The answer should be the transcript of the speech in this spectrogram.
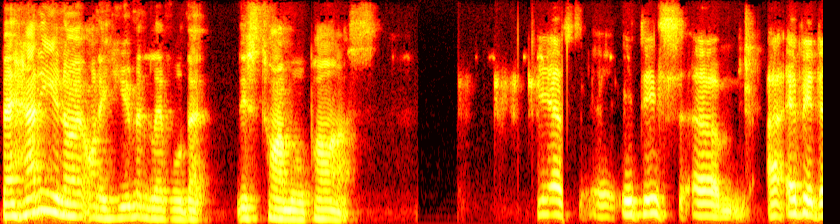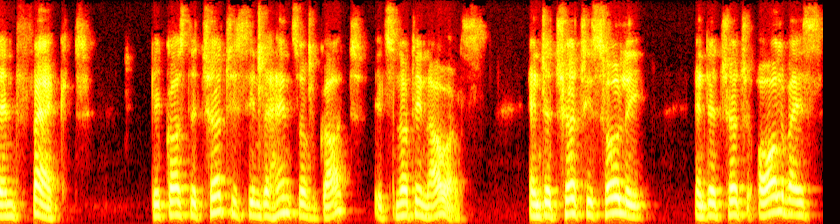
But how do you know on a human level that this time will pass? Yes, it is um, an evident fact because the church is in the hands of God, it's not in ours. And the church is holy, and the church always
